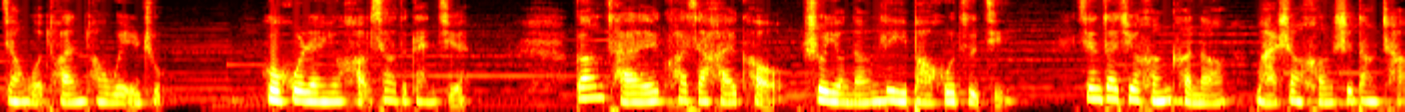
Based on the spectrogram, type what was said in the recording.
将我团团围住，我忽然有好笑的感觉。刚才夸下海口说有能力保护自己，现在却很可能马上横尸当场。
